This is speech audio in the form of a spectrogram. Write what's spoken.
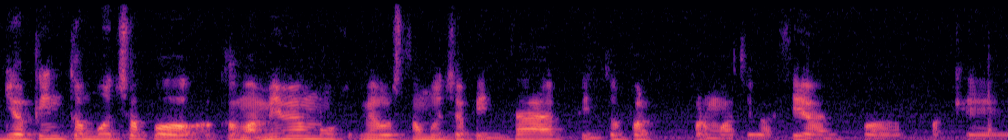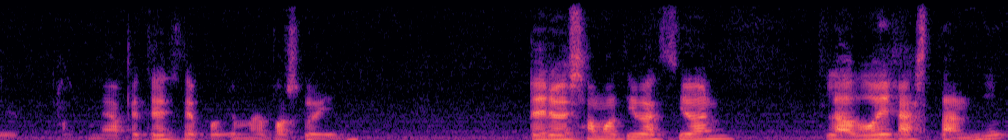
yo pinto mucho, como a mí me, gusta mucho pintar, pinto por, motivación, por, porque, me apetece, porque me lo paso bien. Pero esa motivación la voy gastando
